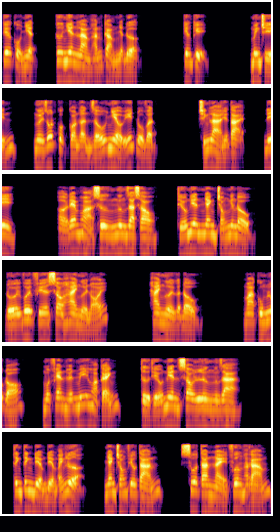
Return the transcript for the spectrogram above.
Kia cổ nhiệt, cư nhiên làm hắn cảm nhận được. Kiên kỵ. Minh Chín, người rốt cuộc còn ẩn giấu nhiều ít đồ vật. Chính là hiện tại, đi. Ở đem hỏa sư ngưng ra sau, thiếu niên nhanh chóng nghiêng đầu, đối với phía sau hai người nói. Hai người gật đầu. Mà cùng lúc đó, một phen huyễn Mỹ hỏa cánh, từ thiếu niên sau lưng ngưng ra. Tinh tinh điểm điểm ánh lửa, nhanh chóng phiêu tán, xua tan này phương hắc ám.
